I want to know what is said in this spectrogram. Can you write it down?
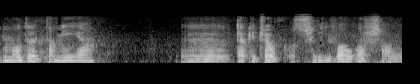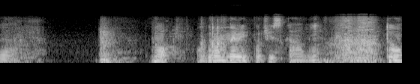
model Tamiya. Y, taki czołg ostrzeliwał Warszawę. No, ogromnymi pociskami. Tu,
